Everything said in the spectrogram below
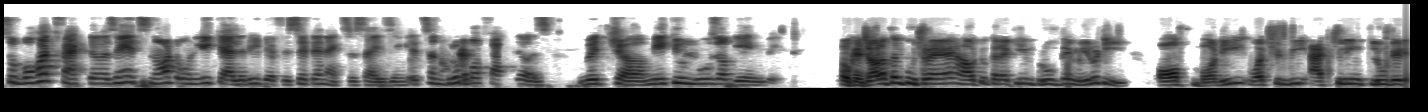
सो so, बहुत फैक्टर्स हैं। It's not only calorie deficit and exercising it's a group of factors which make you lose और गेन वेट ओके जॉनथन पूछ रहे हैं how to correctly improve the immunity of body what should be actually included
